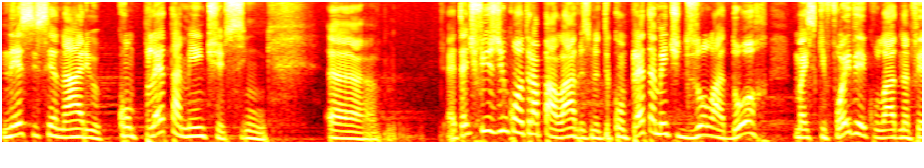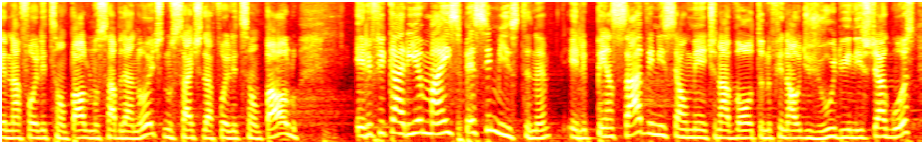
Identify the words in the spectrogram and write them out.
nesse cenário completamente assim. Uh, é até difícil de encontrar palavras, mas completamente desolador, mas que foi veiculado na, na Folha de São Paulo no sábado à noite, no site da Folha de São Paulo, ele ficaria mais pessimista, né? Ele pensava inicialmente na volta no final de julho, início de agosto,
